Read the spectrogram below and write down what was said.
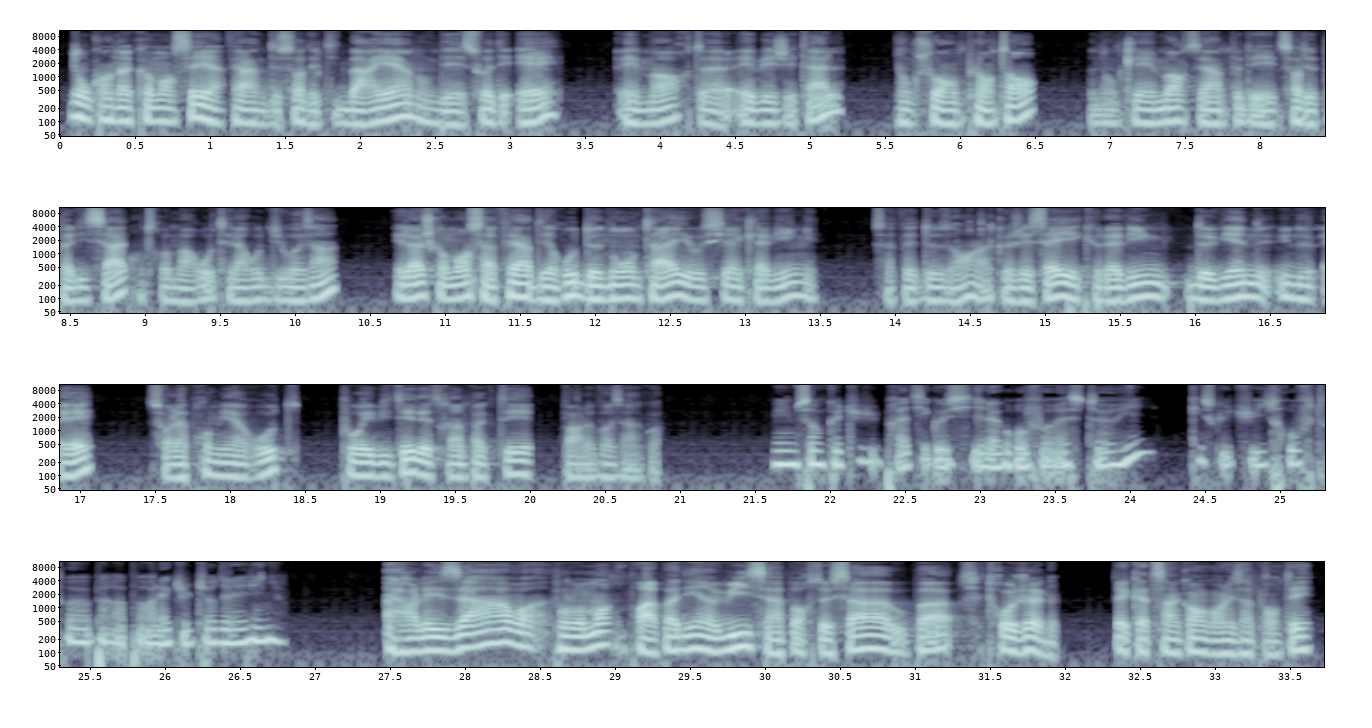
Donc, on a commencé à faire de sorte de petites barrières, donc des, soit des haies, haies mortes et végétales, donc soit en plantant. Donc les mortes, c'est un peu des sortes de palissades entre ma route et la route du voisin. Et là, je commence à faire des routes de non-taille aussi avec la vigne. Ça fait deux ans là que j'essaye et que la vigne devienne une haie sur la première route pour éviter d'être impacté par le voisin. Quoi. Il me semble que tu pratiques aussi l'agroforesterie. Qu'est-ce que tu y trouves, toi, par rapport à la culture de la vigne? Alors, les arbres, pour le moment, on ne pourra pas dire oui, ça apporte ça ou pas. C'est trop jeune. Ça fait 4-5 ans qu'on les a plantés.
